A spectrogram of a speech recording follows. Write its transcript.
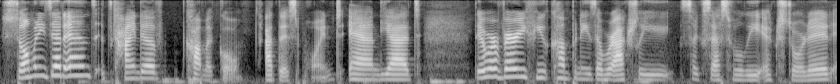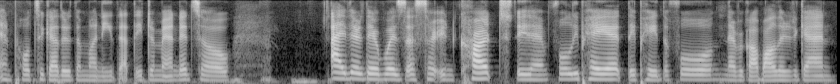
so many dead ends it's kind of comical at this point. point. And yet there were very few companies that were actually successfully extorted and pulled together the money that they demanded. So either there was a certain cut they didn't fully pay it they paid the full never got bothered again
